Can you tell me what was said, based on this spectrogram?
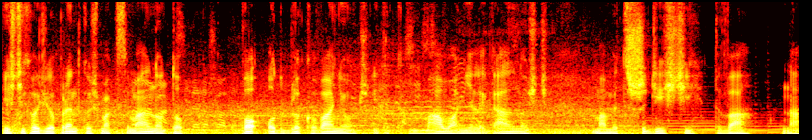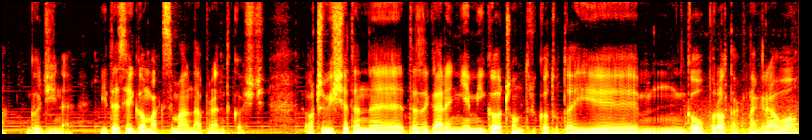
Jeśli chodzi o prędkość maksymalną, to po odblokowaniu, czyli taka mała nielegalność, mamy 32 na godzinę i to jest jego maksymalna prędkość. Oczywiście ten, y, te zegary nie migoczą, tylko tutaj y, GoPro tak nagrało.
